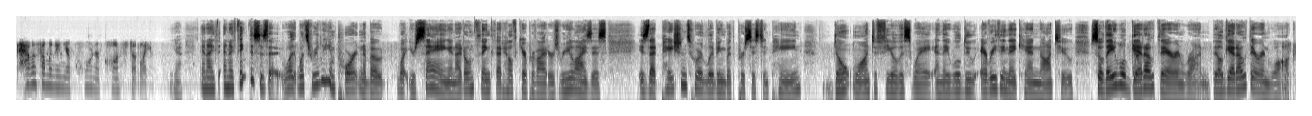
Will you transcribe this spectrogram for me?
having someone in your corner constantly. Yeah, and I and I think this is a, what, what's really important about what you're saying, and I don't think that healthcare providers realize this, is that patients who are living with persistent pain don't want to feel this way, and they will do everything they can not to. So they will get out there and run, they'll get out there and walk,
